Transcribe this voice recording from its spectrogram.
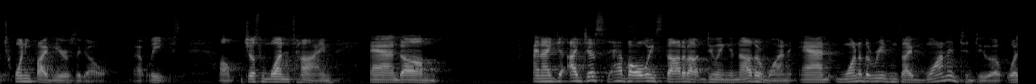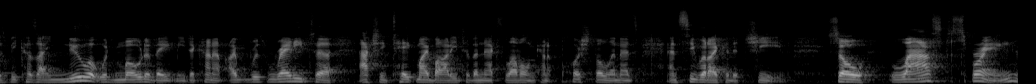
25 years ago, at least um, just one time. And, um, and I, I just have always thought about doing another one. And one of the reasons I wanted to do it was because I knew it would motivate me to kind of, I was ready to actually take my body to the next level and kind of push the limits and see what I could achieve. So last spring,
